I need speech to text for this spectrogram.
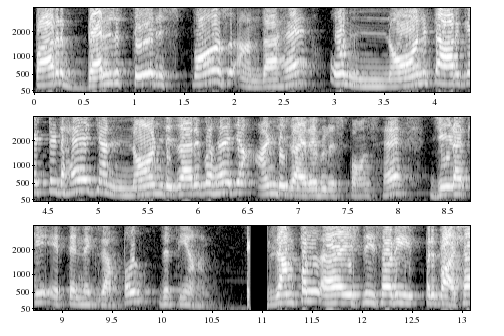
ਪਰ ਬੈਲ ਤੇ ਰਿਸਪੌਂਸ ਆਂਦਾ ਹੈ। ਉਹ ਨਾਨ ਟਾਰਗੇਟਡ ਹੈ ਜਾਂ ਨਾਨ ਡਿਜ਼ਾਇਰੇਬਲ ਹੈ ਜਾਂ ਅਨਡਿਜ਼ਾਇਰੇਬਲ ਰਿਸਪੌਂਸ ਹੈ, ਜਿਹੜਾ ਕਿ ਇਹ ਤਿੰਨ ਐਗਜ਼ਾਮਪਲ ਦਿੱਤੀਆਂ ਹਨ। ਐਗਜ਼ਾਮਪਲ ਇਸ ਦੀ ਸੌਰੀ ਪਰਿਭਾਸ਼ਾ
